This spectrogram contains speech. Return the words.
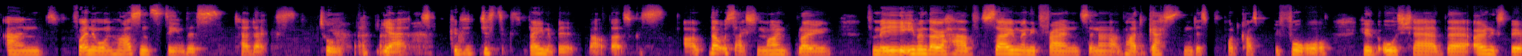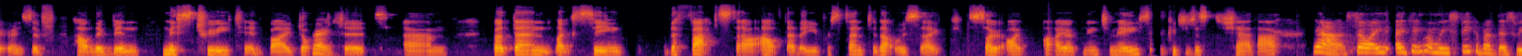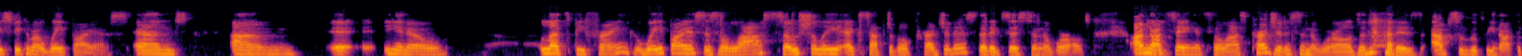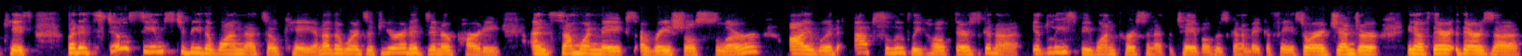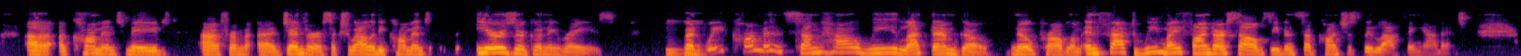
And for anyone who hasn't seen this TEDx talk yet, could you just explain a bit about that? Because that was actually mind blowing for me, even though I have so many friends and I've had guests in this podcast before who've all shared their own experience of how they've been mistreated by doctors. Right. Um, but then like seeing the facts that are out there that you presented that was like so eye-opening to me. So could you just share that? Yeah. So i, I think when we speak about this we speak about weight bias. And um it, you know let's be frank, weight bias is the last socially acceptable prejudice that exists in the world. I'm not mm. saying it's the last prejudice in the world, and that is absolutely not the case, but it still seems to be the one that's okay. In other words, if you're at a dinner party and someone makes a racial slur, I would absolutely hope there's gonna at least be one person at the table who's gonna make a face or a gender, you know, if there there's a a, a comment made uh, from a gender or sexuality comment, ears are going to raise. Mm-hmm. But weight comments, somehow we let them go, no problem. In fact, we might find ourselves even subconsciously laughing at it.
